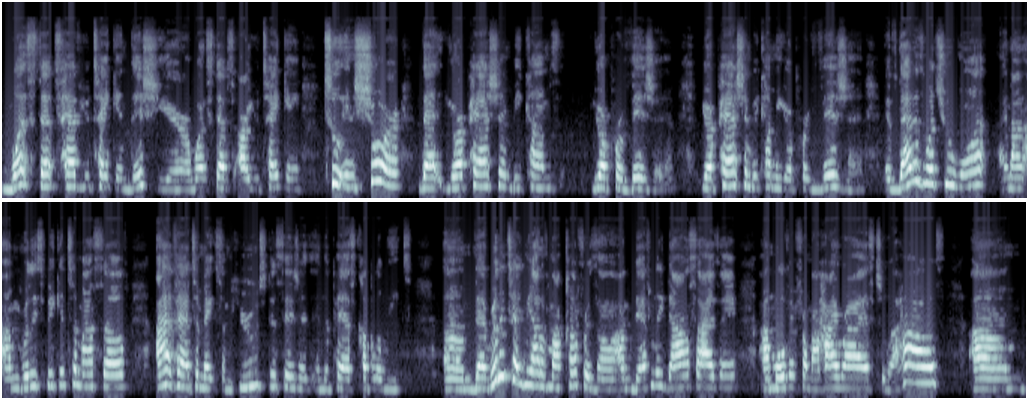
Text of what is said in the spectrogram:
what steps have you taken this year or what steps are you taking to ensure that your passion becomes your provision? Your passion becoming your provision. If that is what you want and I, i'm really speaking to myself i have had to make some huge decisions in the past couple of weeks um, that really take me out of my comfort zone. I'm definitely downsizing. I'm moving from a high rise to a house um,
